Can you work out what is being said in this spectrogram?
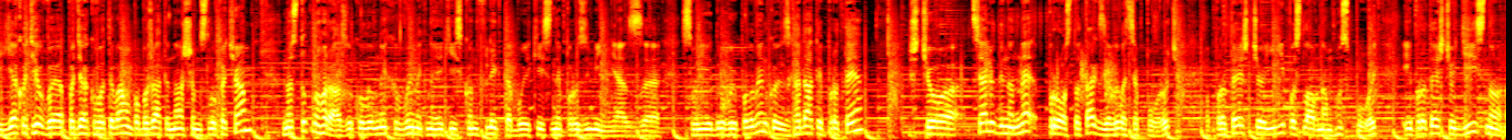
Я хотів би подякувати вам, побажати нашим слухачам наступного разу, коли в них виникне якийсь конфлікт або якесь непорозуміння з своєю другою половинкою, згадати про те, що ця людина не просто так з'явилася поруч, про те, що її послав нам Господь, і про те, що дійсно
